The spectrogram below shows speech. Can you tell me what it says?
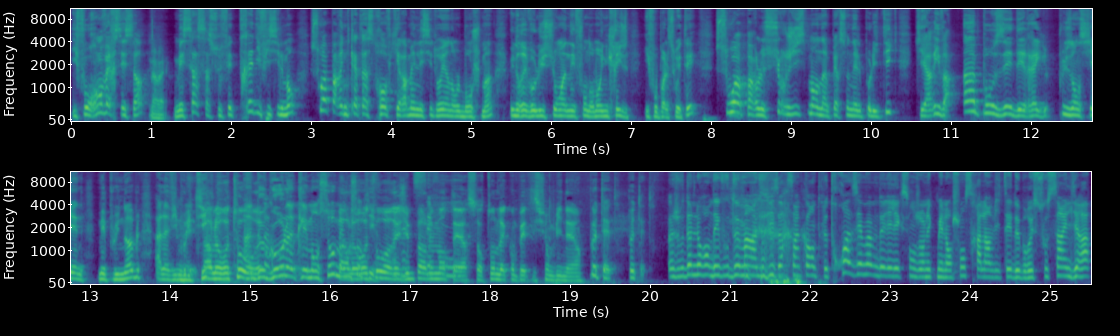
Il faut renverser ça. Ah ouais. Mais ça, ça se fait très difficilement, soit par une catastrophe qui ramène les citoyens dans le bon chemin, une révolution, un effondrement, une crise, il faut pas le souhaiter, soit par le surgissement d'un personnel politique qui arrive à imposer des règles plus anciennes mais plus nobles à la vie Mais politique. Par le retour, Un au- De Gaulle, un Clémenceau, mais par où le retour au régime parlementaire, sortons de la compétition binaire. Peut-être, peut-être. Je vous donne le rendez-vous demain à 18h50. Le troisième homme de l'élection, Jean-Luc Mélenchon, sera l'invité de Bruce Toussaint. Il dira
